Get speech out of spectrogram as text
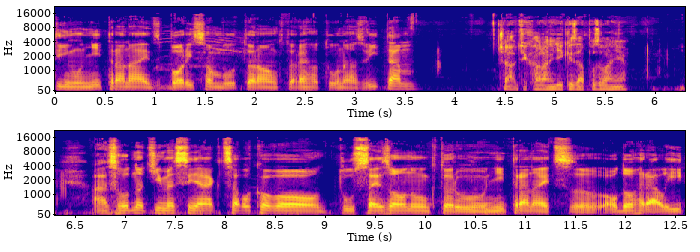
týmu Nitra Knights Borisom Bútorom, ktorého tu u nás vítam. Čaute chalani, díky za pozvanie a zhodnotíme si nejak celkovo tú sezónu, ktorú Nitra Knights e, odohrali,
